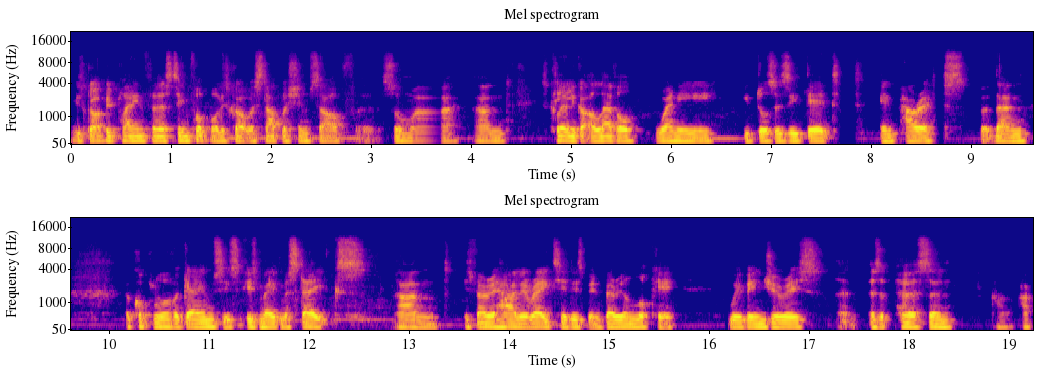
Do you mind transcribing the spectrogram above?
He's got to be playing first team football. He's got to establish himself uh, somewhere, and he's clearly got a level when he he does as he did in Paris. But then a couple of other games, he's, he's made mistakes, and he's very highly rated. He's been very unlucky with injuries. and As a person, I've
